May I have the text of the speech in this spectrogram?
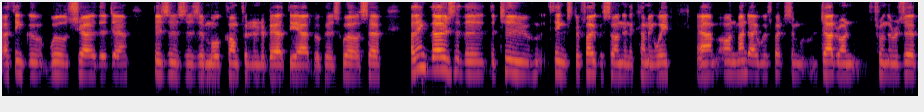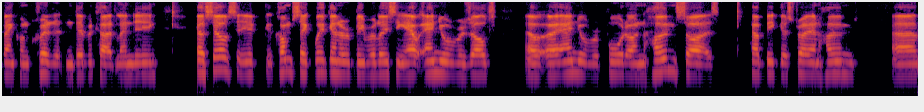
I think it will show that uh, businesses are more confident about the outlook as well. So I think those are the, the two things to focus on in the coming week. Um, on Monday, we've got some data on from the Reserve Bank on credit and debit card lending. Ourselves at CommSec, we're going to be releasing our annual results, our, annual report on home size, how big Australian home uh,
